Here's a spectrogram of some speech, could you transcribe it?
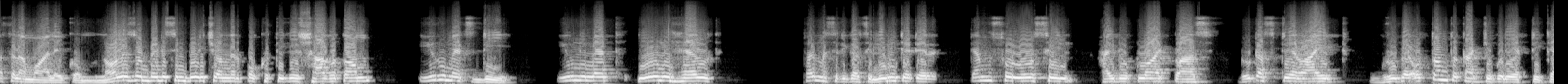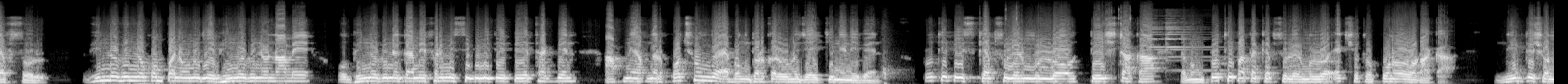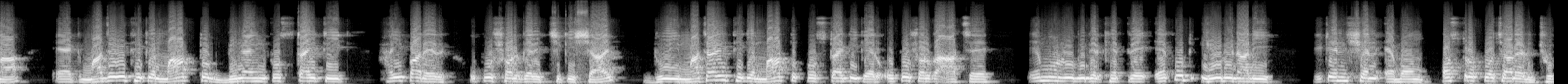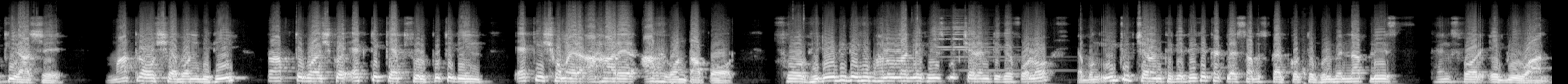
আসসালামু আলাইকুম। Knowledge of medicine বিরিচন্দ্রের পক্ষ থেকে স্বাগতম। Uromax D Unimed Unihealth pharmaceuticals লিমিটেডের ট্যামসোলোসিন হাইড্রোক্লোরাইড প্লাস ডোটাস্টেরয়েড গ্রুপের অত্যন্ত কার্যকরী একটি ক্যাপসুল ভিন্ন ভিন্ন কোম্পানি অনুযায়ী ভিন্ন ভিন্ন নামে ও ভিন্ন ভিন্ন দামে ফার্মেসিগুলিতে পেয়ে থাকবেন। আপনি আপনার পছন্দ এবং দরকার অনুযায়ী কিনে নেবেন। প্রতি পিস ক্যাপসুলের মূল্য তেইশ টাকা এবং প্রতি পাতা ক্যাপসুলের মূল্য একশত পনেরো টাকা। নির্দেশনা, এক মাঝারি থেকে মারাত্মক বিনাইন প্রোস্টাইটিক হাইপারের উপসর্গের চিকিৎসায়, দুই মাঝারি থেকে মারাত্মক প্রোস্টাইটিকের উপসর্গ আছে এমন রোগীদের ক্ষেত্রে একুট ইউরিনারি রিটেনশন এবং অস্ত্রোপচারের ঝুঁকি আসে মাত্রা ও সেবন বিধি, প্রাপ্তবয়স্ক একটি ক্যাপসুল প্রতিদিন একই সময়ের আহারের আধা ঘণ্টা পর। সো ভিডিওটি দেখে ভালো লাগলে ফেসবুক চ্যানেলটিকে ফলো এবং ইউটিউব চ্যানেল থেকে দেখে থাকলে সাবস্ক্রাইব করতে ভুলবেন না প্লিজ থ্যাঙ্কস ফর এভরিওয়ান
